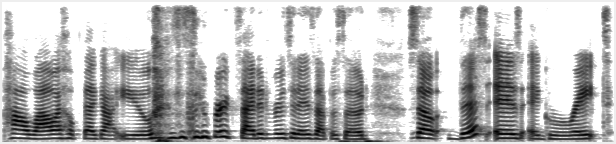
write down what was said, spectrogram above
powwow, I hope that got you super excited for today's episode. So, this is a great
